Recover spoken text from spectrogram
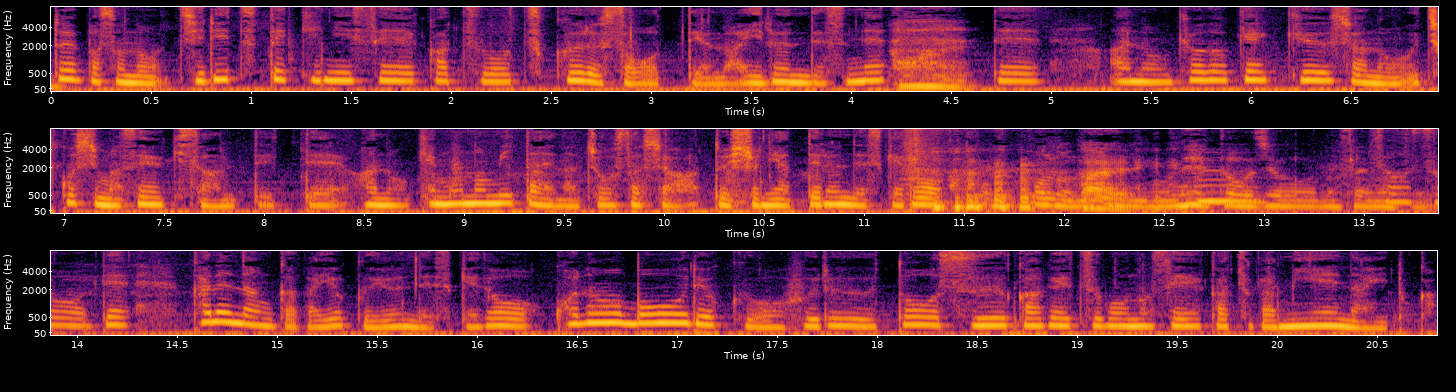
例えばその自律的に生活を作る層っていうのはいるんですね、はい。であの共同研究者の内越正幸さんって言ってあの獣みたいな調査者と一緒にやってるんですけど 本の中にもね、登場なさいそうますよそう。で彼なんかがよく言うんですけどこの暴力を振るうと数ヶ月後の生活が見えないとか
